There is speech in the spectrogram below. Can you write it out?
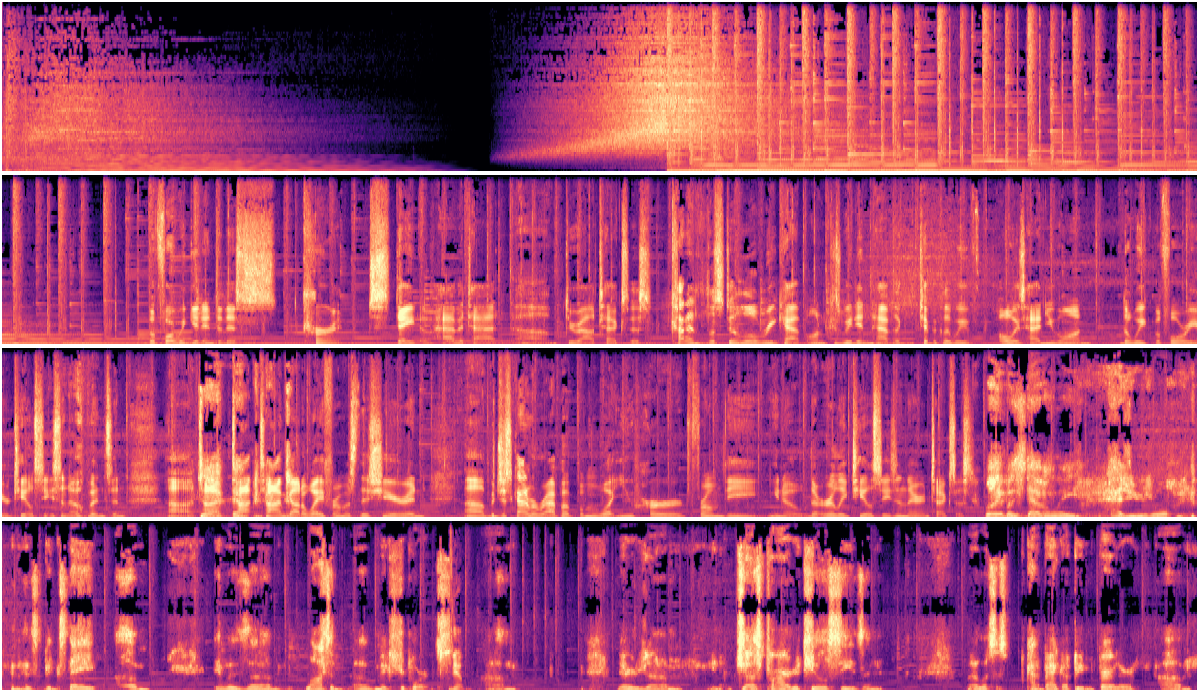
Before we get into this current state of habitat um, throughout Texas, kind of let's do a little recap on because we didn't have the. Typically, we've always had you on the week before your teal season opens, and uh, time, Yeah. time time got away from us this year. And uh, but just kind of a wrap up on what you heard from the you know the early teal season there in Texas. Well, it was definitely, as usual, in this big state. Um, it was um, lots of, of mixed reports. Yep. Um, there's, um, you know, just prior to teal season. Well, let's just kind of back up even further. Um,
